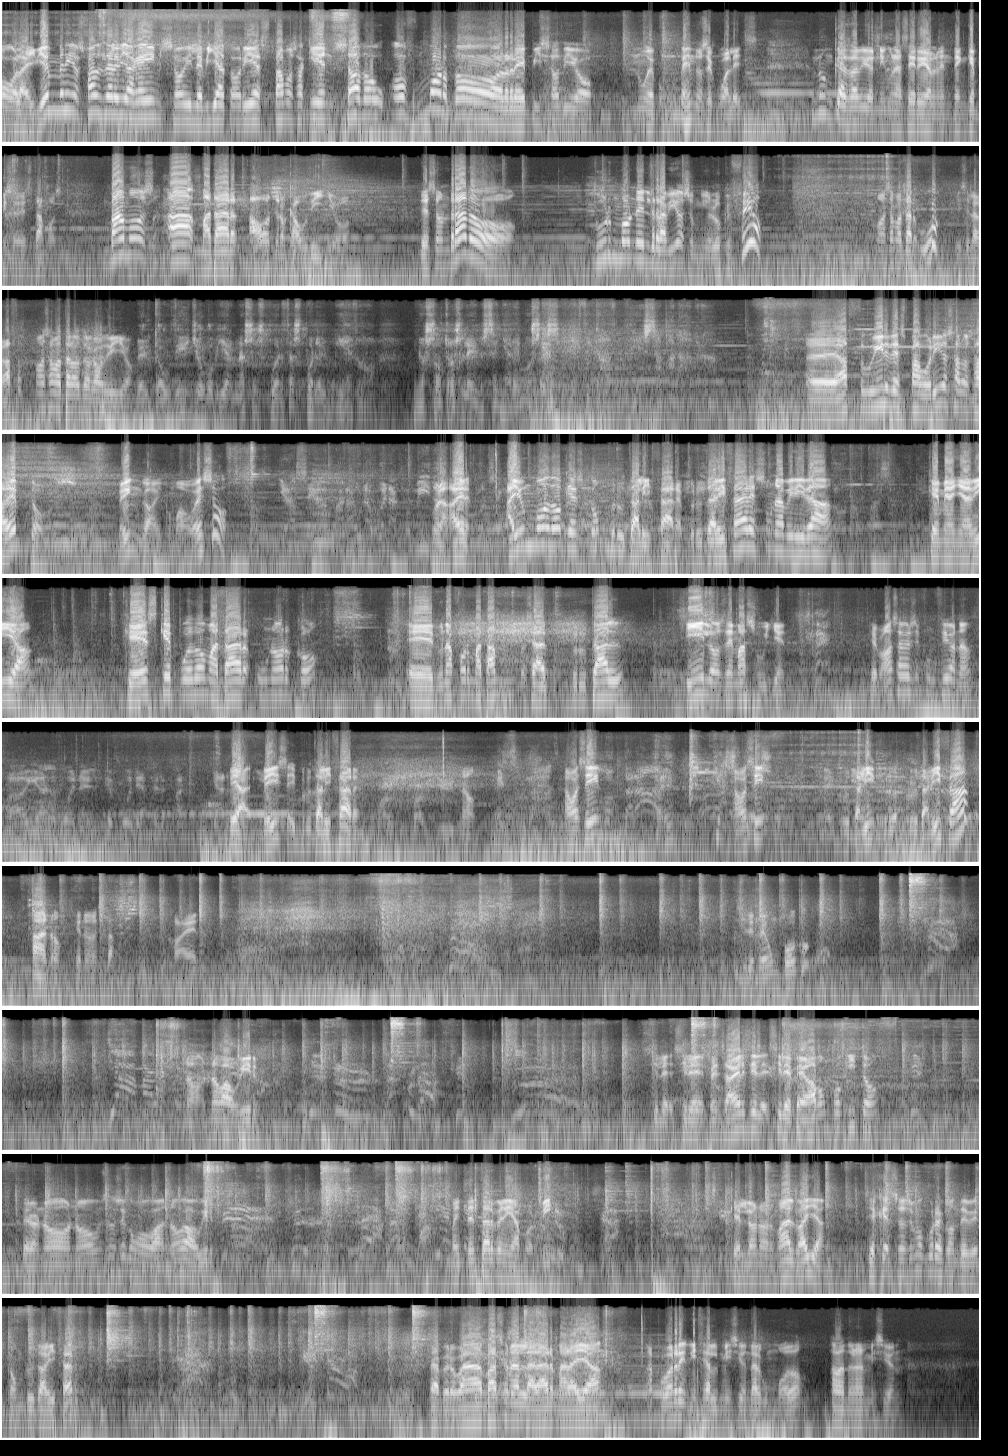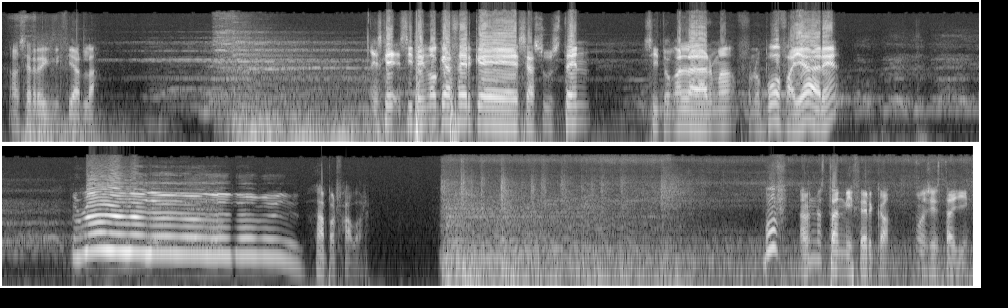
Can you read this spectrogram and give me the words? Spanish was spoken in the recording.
Hola y bienvenidos fans de Levia Games, soy Leviator y estamos aquí en Shadow of Mordor, episodio nuevo, no sé cuál es. Nunca he sabido ninguna serie realmente en qué episodio estamos. Vamos a matar a otro caudillo. Deshonrado. Turmon el rabioso, mío, lo que feo. Vamos a matar... ¡Uh! Y se le agazo Vamos a matar a otro caudillo. El caudillo gobierna sus fuerzas por el miedo. Nosotros le enseñaremos el significado de esa palabra eh, haz huir despavoridos a los adeptos. Venga, ¿y cómo hago eso? Ya sea para una buena comida Bueno, a ver, hay un modo que es con brutalizar. Brutalizar es una habilidad que me añadía, que es que puedo matar un orco eh, de una forma tan, o sea, brutal y los demás huyen. Te vamos a ver si funciona. Hay algo en él que puede hacer fallar. Mira, ¿veis? Brutalizar. No. Hago así. Hago así. Brutali bru- ¿Brutaliza? Ah, no, que no está. Joder. Si le pego un poco. No, no va a huir. Si le, si le, pensaba que si le, si le pegaba un poquito. Pero no, no, no sé cómo va, no va a huir. Va a intentar venir a por mí. Que es lo normal, vaya. Si es que eso se me ocurre con, brutalizar. Ah, pero va, a sonar la alarma ahora ya. ¿Puedo reiniciar la misión de algún modo? Abandonar misión. A reiniciarla. Es que si tengo que hacer que se asusten si tocan la alarma, no puedo fallar, ¿eh? Ah, por favor. Uf, a ver, no están ni cerca. Vamos si está allí.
